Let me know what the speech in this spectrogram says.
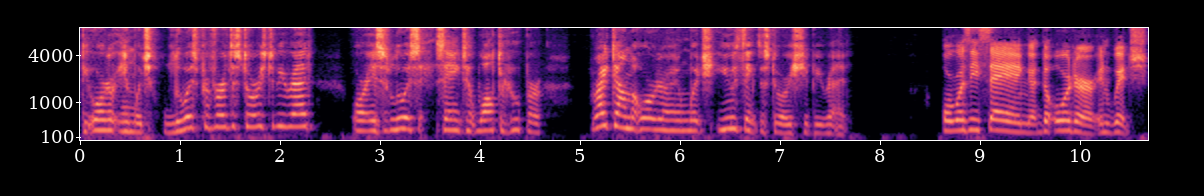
The order in which Lewis preferred the stories to be read? Or is Lewis saying to Walter Hooper, write down the order in which you think the stories should be read? or was he saying the order in which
